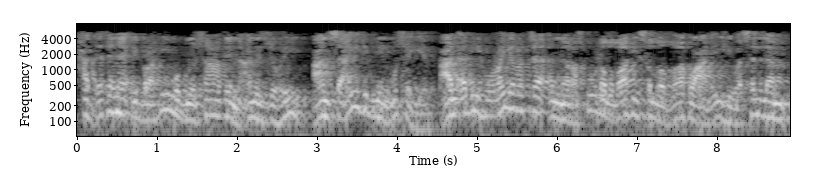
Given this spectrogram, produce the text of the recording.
حدثنا إبراهيم بن سعد عن الزهري عن سعيد بن المسيب عن أبي هريرة أن رسول الله صلى الله عليه وسلم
